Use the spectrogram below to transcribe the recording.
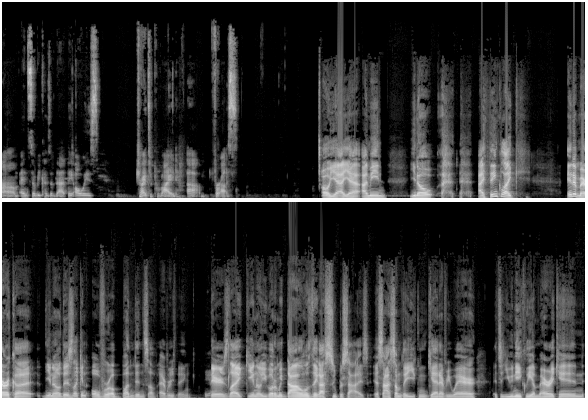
Um, and so, because of that, they always tried to provide um, for us. Oh, yeah, yeah. I mean, you know, I think like in America, you know, there's like an overabundance of everything. There's like, you know, you go to McDonald's, they got supersize. It's not something you can get everywhere. It's a uniquely American.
